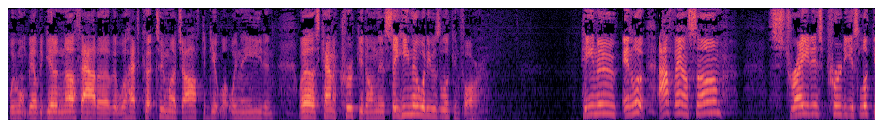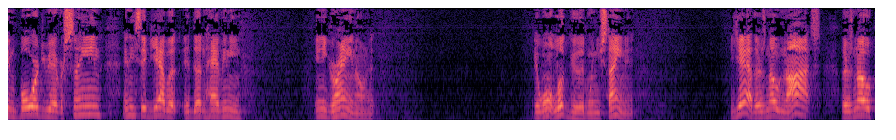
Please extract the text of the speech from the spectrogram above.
we won't be able to get enough out of it. We'll have to cut too much off to get what we need. And, well, it's kind of crooked on this. See, he knew what he was looking for. He knew, and look, I found some straightest, prettiest looking board you ever seen. And he said, Yeah, but it doesn't have any any grain on it. It won't look good when you stain it. Yeah, there's no knots, there's no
